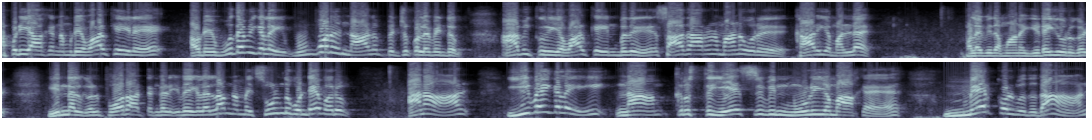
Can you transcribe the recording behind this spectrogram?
அப்படியாக நம்முடைய வாழ்க்கையிலே அவருடைய உதவிகளை ஒவ்வொரு நாளும் பெற்றுக்கொள்ள வேண்டும். ஆவிக்குரிய வாழ்க்கை என்பது சாதாரணமான ஒரு காரியம் அல்ல. பலவிதமான இடையூறுகள் இன்னல்கள் போராட்டங்கள் இவைகளெல்லாம் நம்மை சூழ்ந்து கொண்டே வரும். ஆனால் இவைகளை நாம் கிறிஸ்து இயேசுவின் மூலியமாக மேற்கொள்வதுதான்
